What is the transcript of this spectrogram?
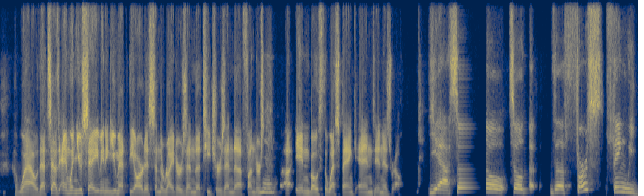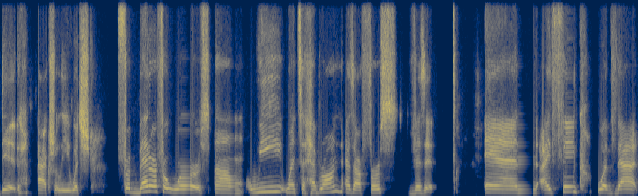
wow, that sounds. And when you say, meaning you met the artists and the writers and the teachers and the funders Mhm. uh, in both the West Bank and in Israel. Yeah. So so so the, the first thing we did actually, which for better or for worse, um, we went to Hebron as our first visit, and I think what that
